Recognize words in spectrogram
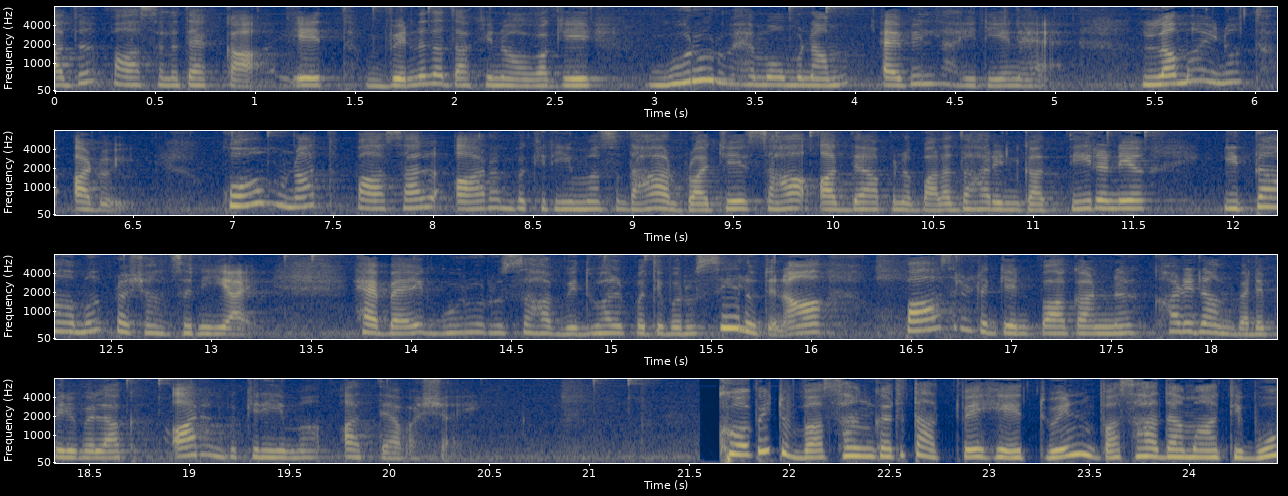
අද පාසල දැක්කා. ඒත් වෙනද දකිනවා වගේ ගුරුරු හැමෝම නම් ඇවිල්ලා හිටියේ නැහැ. ළමයිනුත් අඩුයි. කොහොම වුණත් පාසල් ආරම්භ කිරීම සඳහා රජය සහ අධ්‍යාපන බලධාරීන් ගත් තීරණය ඉතාම ප්‍රශංසනීයයි. හැබැයි ගුරුරු සහ විදුහල්පතිවරු සියලු දෙනා පාසලට ගෙන්වා ගන්න කඩිනම් වැඩපිළිවෙලක් ආරම්භ කිරීම අත්‍යවශ්‍යයි. කොවිඩ් වසංගත තත්ත්වය හේතුවෙන් වසා දමා තිබූ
